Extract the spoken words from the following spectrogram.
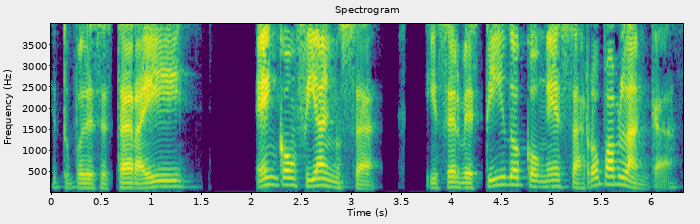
Y tú puedes estar ahí en confianza y ser vestido con esa ropa blanca.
